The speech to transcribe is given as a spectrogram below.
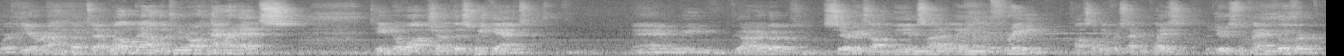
Work year round, but uh, well done, the True North Hammerheads. Team to watch uh, this weekend. And we got a good series on the inside, lane number three, possibly for second place, the Juice from Vancouver.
